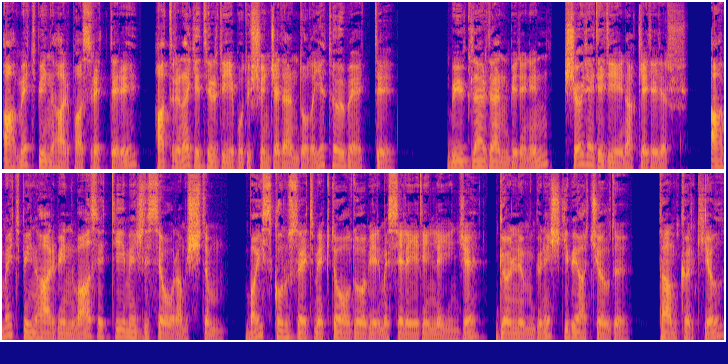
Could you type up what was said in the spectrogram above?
Ahmet bin Harp Hazretleri hatrına getirdiği bu düşünceden dolayı tövbe etti. Büyüklerden birinin şöyle dediği nakledilir. Ahmet bin Harbin vaaz ettiği meclise uğramıştım. Bayis konusu etmekte olduğu bir meseleyi dinleyince gönlüm güneş gibi açıldı. Tam kırk yıl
